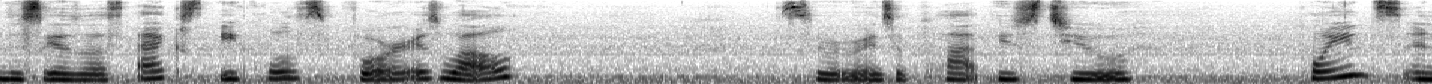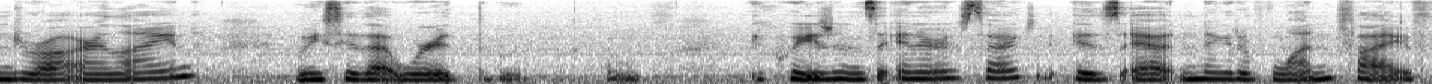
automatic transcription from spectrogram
This gives us x equals 4 as well. So we're going to plot these two points and draw our line. We see that where the equations intersect is at negative 1, 5.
